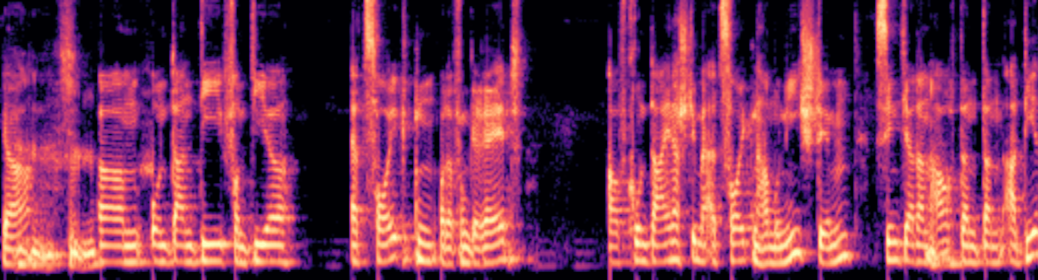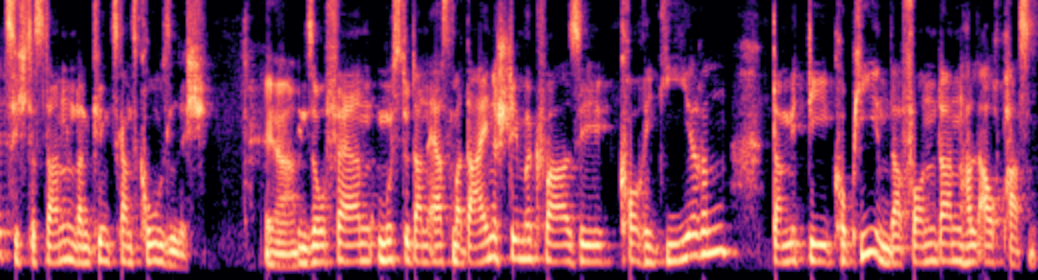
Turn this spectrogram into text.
ja, mhm. ähm, und dann die von dir erzeugten oder vom Gerät aufgrund deiner Stimme erzeugten Harmoniestimmen sind ja dann mhm. auch, dann, dann addiert sich das dann und dann klingt es ganz gruselig. Ja. Insofern musst du dann erstmal deine Stimme quasi korrigieren, damit die Kopien davon dann halt auch passen.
